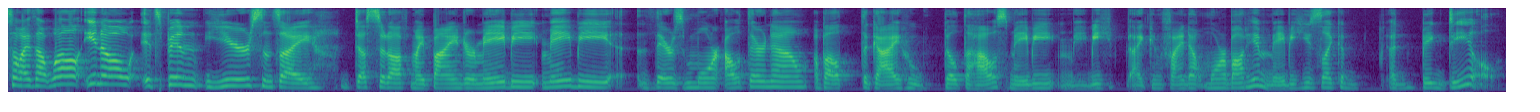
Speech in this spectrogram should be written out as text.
So I thought, well, you know, it's been years since I dusted off my binder. Maybe maybe there's more out there now about the guy who built the house. Maybe maybe I can find out more about him. Maybe he's like a a big deal.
